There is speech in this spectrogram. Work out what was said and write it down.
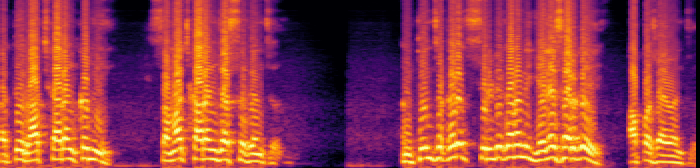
का ते राजकारण कमी समाजकारण जास्त त्यांचं. आणि त्यांचं खरंच शिर्डीकरांनी घेण्यासारखं आहे आप्पासाहेबांचं.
